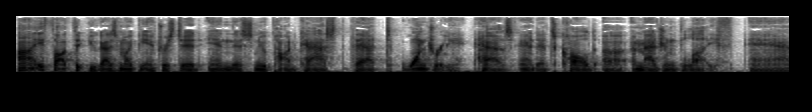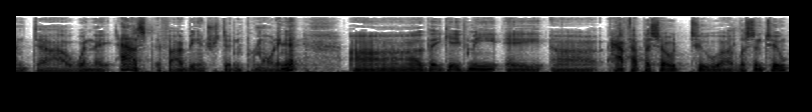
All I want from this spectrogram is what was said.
I thought that you guys might be interested in this new podcast that Wondery has, and it's called uh, Imagined Life. And uh, when they asked if I would be interested in promoting it, uh, they gave me a uh, half episode to uh, listen to,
